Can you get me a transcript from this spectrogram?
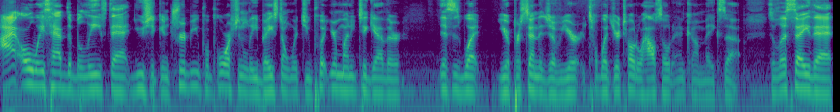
I always have the belief that you should contribute proportionally based on what you put your money together. This is what your percentage of your what your total household income makes up. So let's say that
